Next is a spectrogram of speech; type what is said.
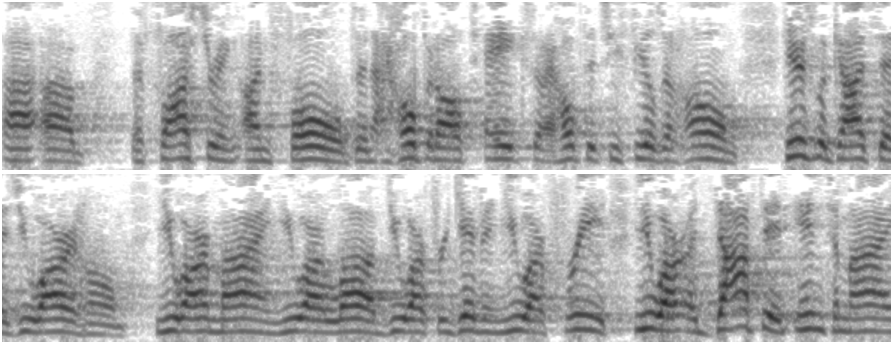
uh, uh, fostering unfolds, and I hope it all takes, and I hope that she feels at home. Here's what God says You are at home. You are mine. You are loved. You are forgiven. You are free. You are adopted into my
